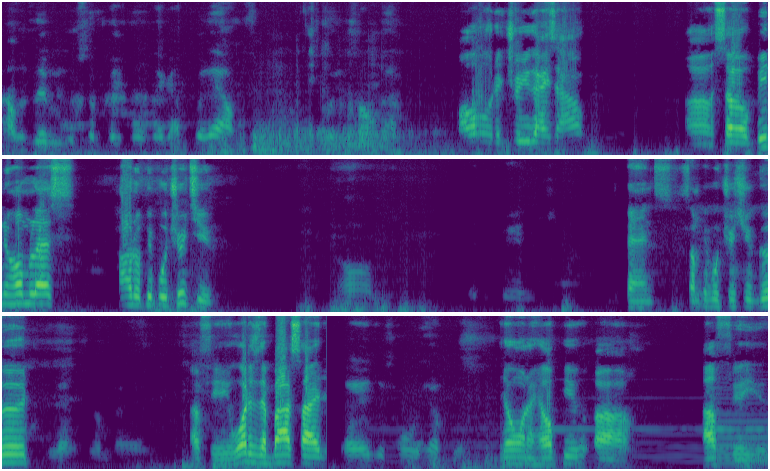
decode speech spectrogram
I was living with some people, they got put out. They us all out. Oh, they threw you guys out. Uh, so being homeless, how do people treat you? Um, it Depends. Some people treat you good. yeah, some bad. I feel you. What is the bad side? They just want to help you. They don't want to help you. Uh, I feel you.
